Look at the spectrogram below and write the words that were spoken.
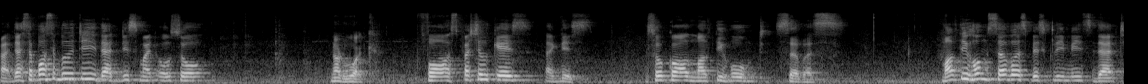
Right? There's a possibility that this might also not work. For a special case like this, so-called multi-homed servers. Multi-home servers basically means that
